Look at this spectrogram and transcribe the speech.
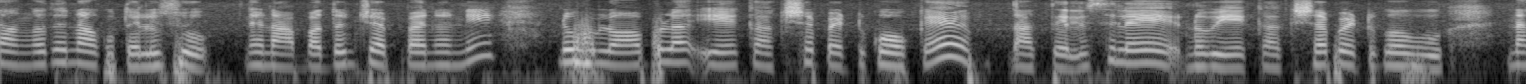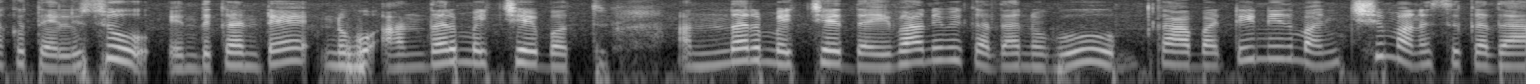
సంగతి నాకు తెలుసు. నేను అబద్ధం చెప్పానని నువ్వు లోపల ఏ కక్ష పెట్టుకోకే నాకు తెలుసులే నువ్వు ఏ కక్ష పెట్టుకోవు. నాకు తెలుసు ఎందుకంటే నువ్వు అందరు మెచ్చే బతు అందరు మెచ్చే దైవానివి కదా నువ్వు. కాబట్టి నీది మంచి మనసు కదా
